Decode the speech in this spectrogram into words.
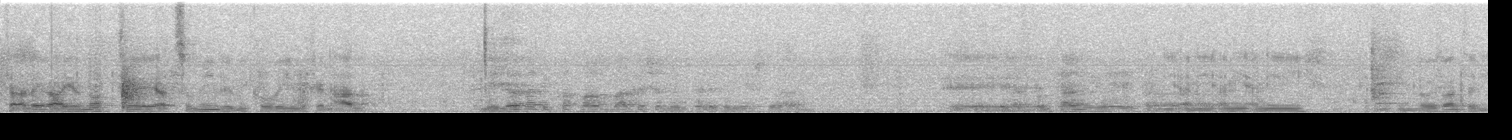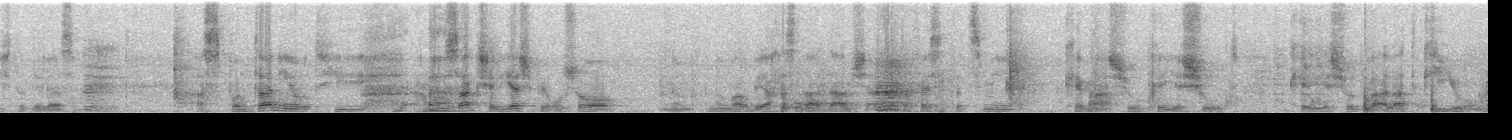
ותעלה רעיונות אה, עצומים ומקוריים וכן הלאה. אני לא הבנתי כל כך מה הקשר בין זה לבין יש לעם. אה, אני, אם לא הבנת, אני אשתדל להסביר. הספונטניות היא, המושג של יש פירושו נאמר ביחס לאדם, שאני תופס את עצמי כמשהו, כישות, כישות בעלת קיום,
